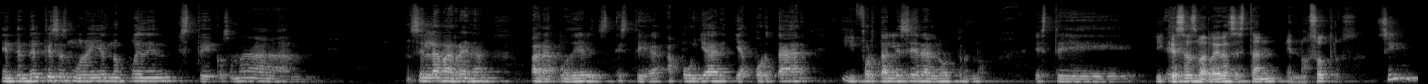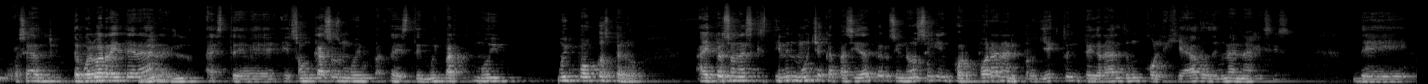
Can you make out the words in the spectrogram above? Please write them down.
entender que esas murallas no pueden, este, cosa más ser la barrera para poder este, apoyar y aportar y fortalecer al otro, ¿no? Este, y que esas barreras están en nosotros. Sí, o sea, te vuelvo a reiterar, este, son casos muy, este, muy, muy, muy pocos, pero hay personas que tienen mucha capacidad, pero si no se incorporan al proyecto integral de un colegiado, de un análisis, de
